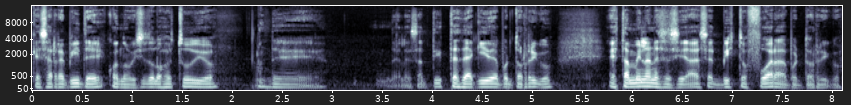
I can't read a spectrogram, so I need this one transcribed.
que se repite cuando visito los estudios de, de los artistas de aquí de Puerto Rico es también la necesidad de ser vistos fuera de Puerto Rico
